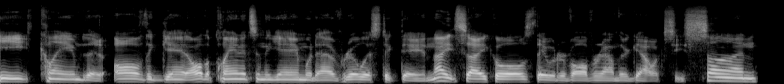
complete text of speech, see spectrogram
he claimed that all the all the planets in the game would have realistic day and night cycles. They would revolve around their galaxy's sun.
